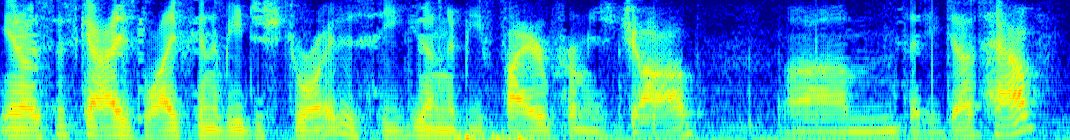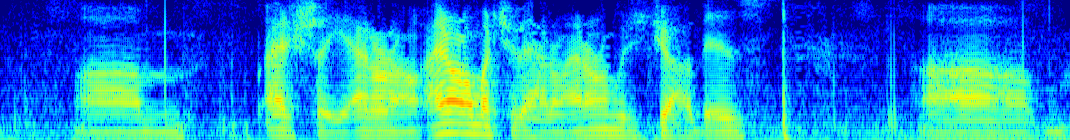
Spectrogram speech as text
You know, is this guy's life going to be destroyed? Is he going to be fired from his job um, that he does have? Um, actually, I don't know. I don't know much about him. I don't know what his job is. Um,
